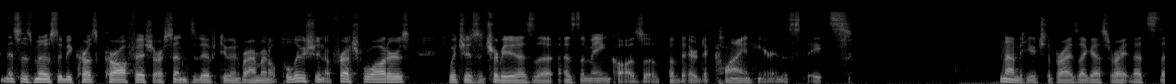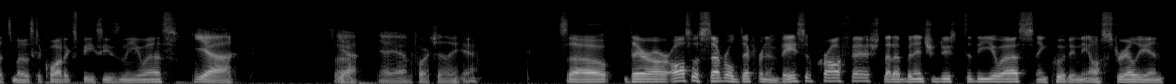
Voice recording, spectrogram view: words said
And this is mostly because crawfish are sensitive to environmental pollution of fresh waters, which is attributed as the as the main cause of, of their decline here in the states. Not a huge surprise, I guess, right? That's that's most aquatic species in the U.S. Yeah. So, Yeah. Yeah. Yeah. Unfortunately. yeah. So there are also several different invasive crawfish that have been introduced to the U.S., including the Australian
